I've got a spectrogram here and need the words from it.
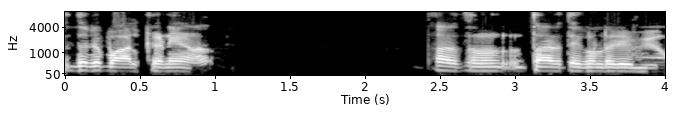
ഇതൊരു ബാൽക്കണിയാണ്. താഴത്ത് താഴത്തേക്കുള്ളൊരു വ്യൂ.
